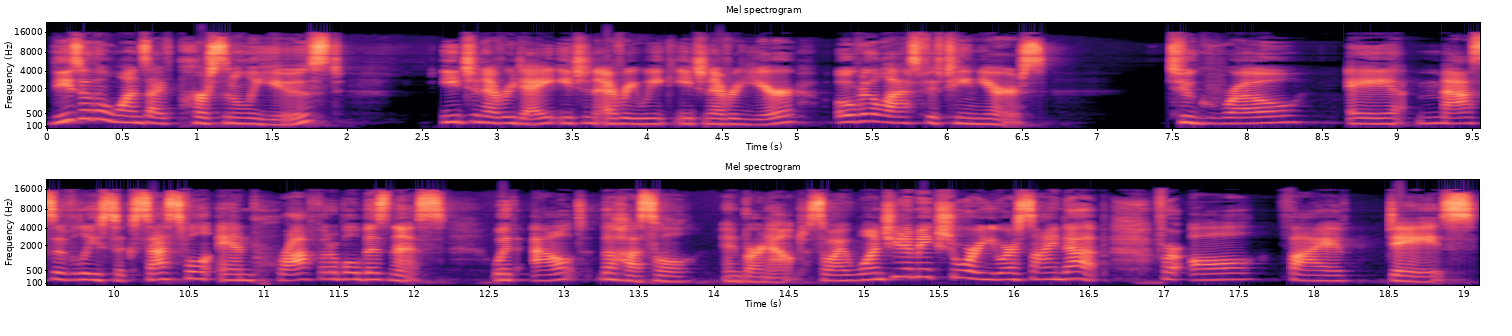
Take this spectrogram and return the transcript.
these are the ones I've personally used each and every day, each and every week, each and every year over the last 15 years to grow a massively successful and profitable business without the hustle and burnout. So I want you to make sure you are signed up for all five days.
